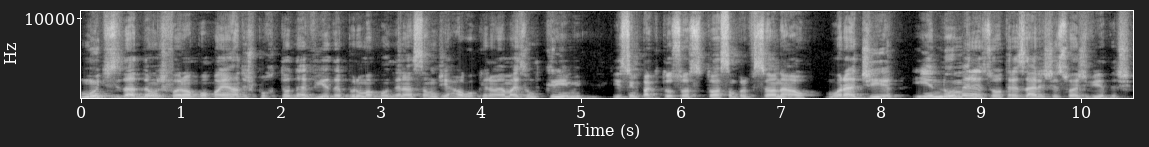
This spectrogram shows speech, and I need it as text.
Muitos cidadãos foram acompanhados por toda a vida por uma condenação de algo que não é mais um crime. Isso impactou sua situação profissional, moradia e inúmeras outras áreas de suas vidas.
